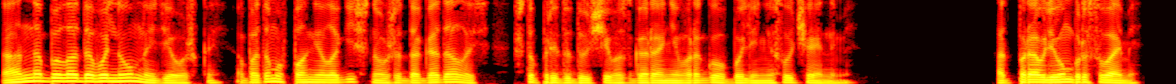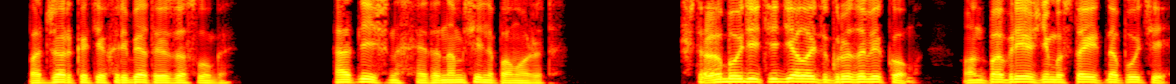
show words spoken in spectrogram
Анна была довольно умной девушкой, а потом вполне логично уже догадалась, что предыдущие возгорания врагов были не случайными. «Отправлю Умбру с вами. Поджарка тех ребят ее заслуга. Отлично, это нам сильно поможет. Что будете делать с грузовиком? Он по-прежнему стоит на пути,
